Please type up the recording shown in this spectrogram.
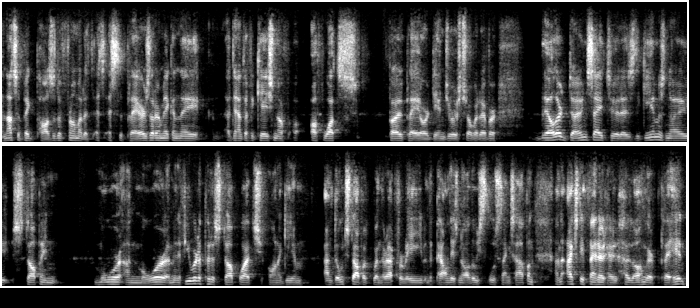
that's a big positive from it. It's, it's the players that are making the identification of of what's foul play or dangerous or whatever. The other downside to it is the game is now stopping more and more. I mean, if you were to put a stopwatch on a game and don't stop it when the referee and the penalties and all those those things happen, and actually find out how, how long they're playing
